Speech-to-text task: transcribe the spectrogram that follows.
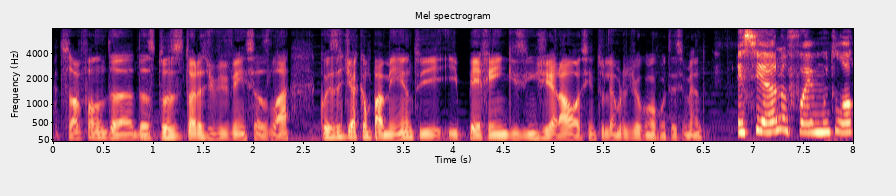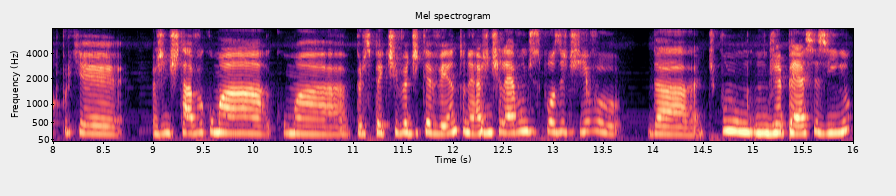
Tu estava falando da, das tuas histórias de vivências lá, coisa de acampamento e, e, perrengues em geral, assim, tu lembra de algum acontecimento? Esse ano foi muito louco porque a gente estava com uma, com uma perspectiva de ter vento, né? A gente leva um dispositivo da tipo um, um GPSzinho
